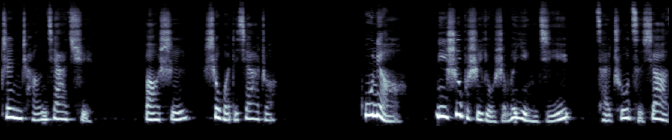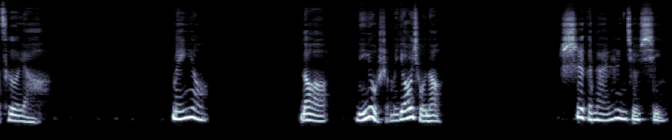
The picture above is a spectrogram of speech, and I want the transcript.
正常嫁娶，宝石是我的嫁妆。”“姑娘，你是不是有什么隐疾，才出此下策呀？”“没有。”“那你有什么要求呢？”是个男人就行。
